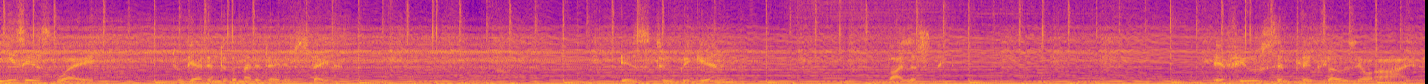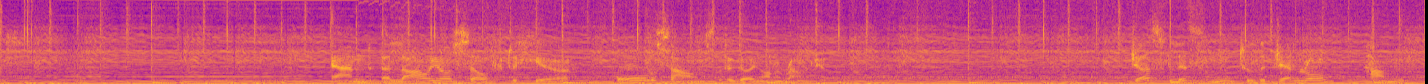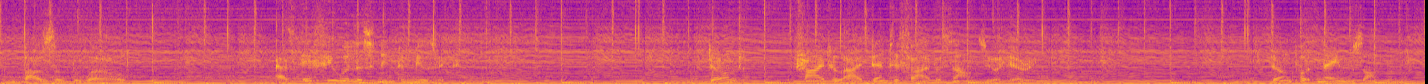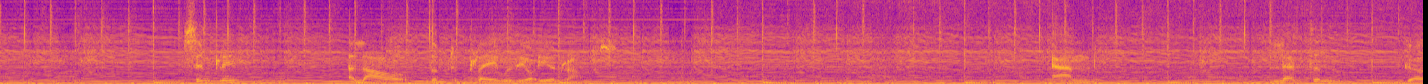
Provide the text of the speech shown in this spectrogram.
easiest way to get into the meditative state is to begin by listening. If you simply close your eyes and allow yourself to hear all the sounds that are going on around you, just listen to the general hum and buzz of the world as if you were listening to music. Don't try to identify the sounds you're hearing. Don't put names on them. Simply allow them to play with your eardrums. And let them go.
